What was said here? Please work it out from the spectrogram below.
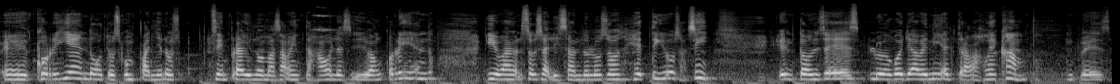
eh, corrigiendo, otros compañeros, siempre hay unos más aventajados, les iban corrigiendo, iban socializando los objetivos así. Entonces luego ya venía el trabajo de campo. Entonces,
